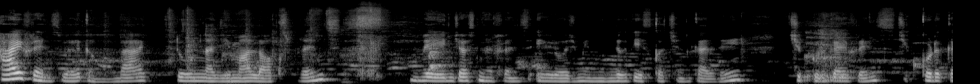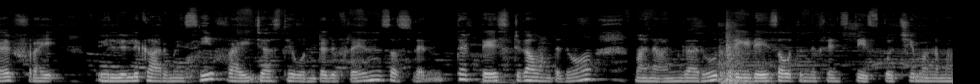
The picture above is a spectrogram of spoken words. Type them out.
Hi friends welcome back to Nazeema locks friends ఏం చేస్తున్నారు ఫ్రెండ్స్ ఈరోజు మీ ముందుకు తీసుకొచ్చిన కర్రీ చిక్కుడుకాయ ఫ్రెండ్స్ చిక్కుడుకాయ ఫ్రై. వెల్లుల్లి కారం వేసి ఫ్రై చేస్తే ఉంటుంది ఫ్రెండ్స్ అసలు ఎంత టేస్ట్గా ఉంటుందో. మా నాన్నగారు త్రీ డేస్ అవుతుంది ఫ్రెండ్స్ తీసుకొచ్చి. మొన్న మా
